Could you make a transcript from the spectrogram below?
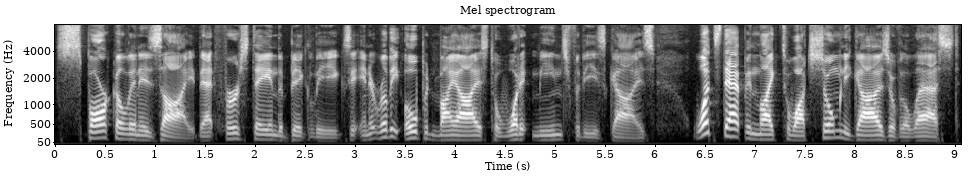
sparkle in his eye that first day in the big leagues, and it really opened my eyes to what it means for these guys. What's that been like to watch so many guys over the last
